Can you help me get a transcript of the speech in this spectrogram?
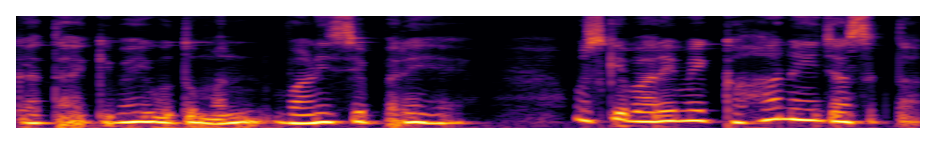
कहता है कि भाई, वो तो मन वाणी से परे है। उसके बारे में कहा नहीं जा सकता।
